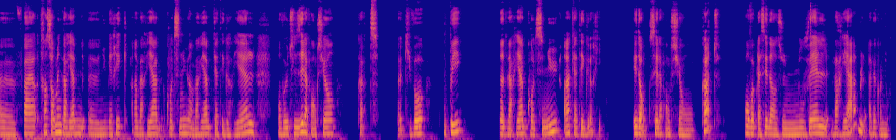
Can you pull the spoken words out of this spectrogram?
euh, faire transformer une variable euh, numérique en variable continue en variable catégorielle, on va utiliser la fonction cut euh, qui va couper notre variable continue en catégorie. Et donc, c'est la fonction cut qu'on va placer dans une nouvelle variable avec un nouveau.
